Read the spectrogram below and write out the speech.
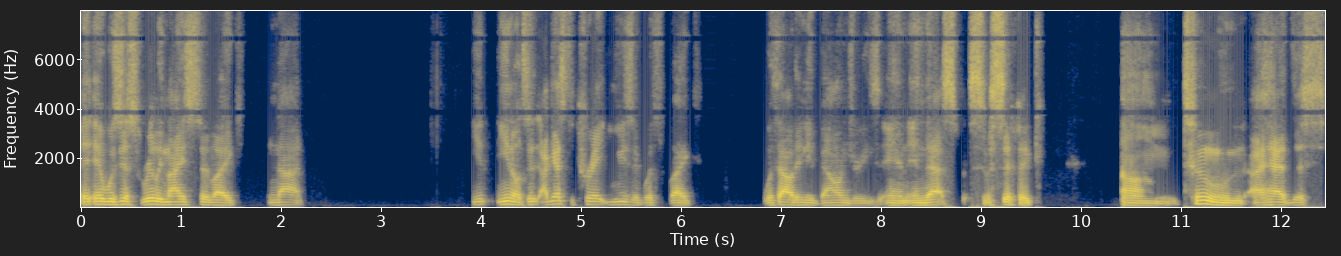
it, it was just really nice to like not you, you know to I guess to create music with like without any boundaries and in that specific um tune I had this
